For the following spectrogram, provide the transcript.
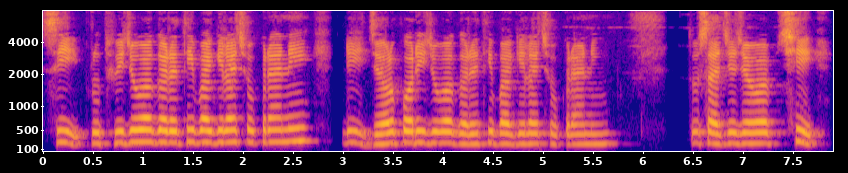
સી, પૃથ્વી જોવા ઘરેથી ભાગેલા છોકરાની, ડી, જળ પરી જોવા ઘરેથી ભાગેલા છોકરાની. તો સાચો જવાબ છે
